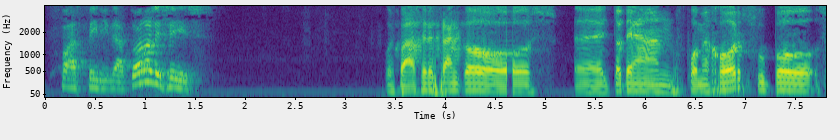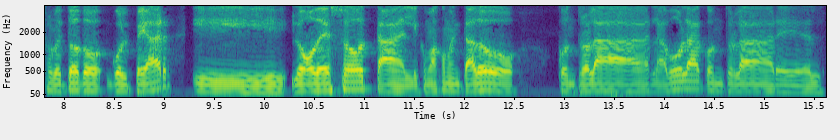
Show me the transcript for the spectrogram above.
facilidad. ¿Tu análisis? Pues para ser francos, eh, el Tottenham fue mejor, supo sobre todo golpear y luego de eso, tal y como has comentado, controlar la bola, controlar el,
